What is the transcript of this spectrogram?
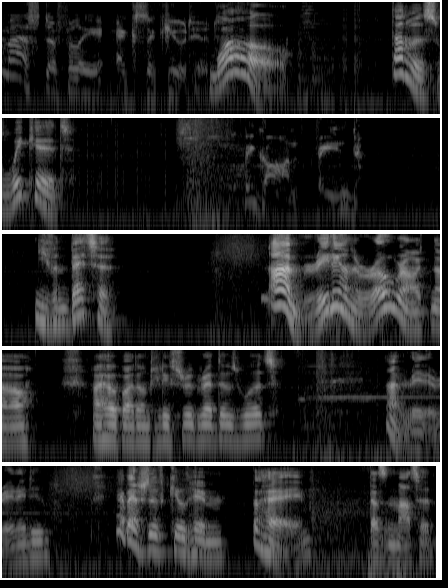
Masterfully executed. Whoa! That was wicked. Begone, fiend. Even better. I'm really on a roll right now. I hope I don't live to regret those words. I really, really do. Maybe I should have killed him, but hey, doesn't matter.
